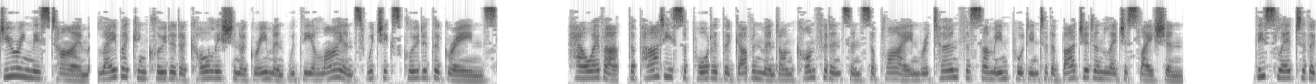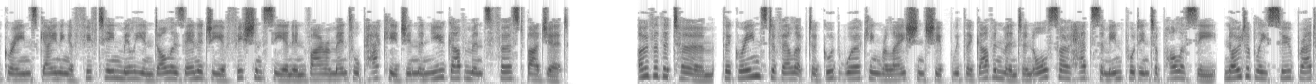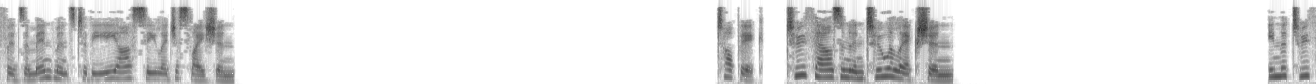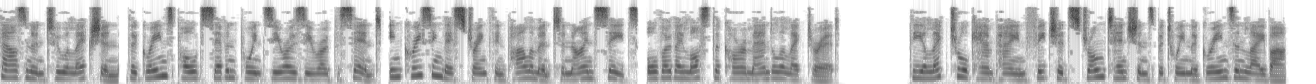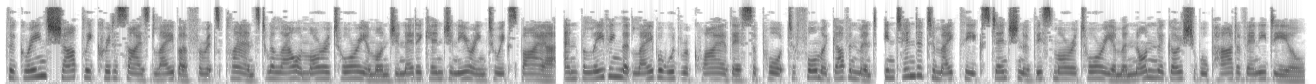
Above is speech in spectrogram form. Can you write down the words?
During this time, Labour concluded a coalition agreement with the alliance which excluded the Greens. However, the party supported the government on confidence and supply in return for some input into the budget and legislation. This led to the Greens gaining a $15 million energy efficiency and environmental package in the new government's first budget. Over the term, the Greens developed a good working relationship with the government and also had some input into policy, notably Sue Bradford's amendments to the ERC legislation. 2002 election In the 2002 election, the Greens polled 7.00%, increasing their strength in Parliament to nine seats, although they lost the Coromandel electorate. The electoral campaign featured strong tensions between the Greens and Labour. The Greens sharply criticized Labour for its plans to allow a moratorium on genetic engineering to expire, and believing that Labour would require their support to form a government, intended to make the extension of this moratorium a non-negotiable part of any deal.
